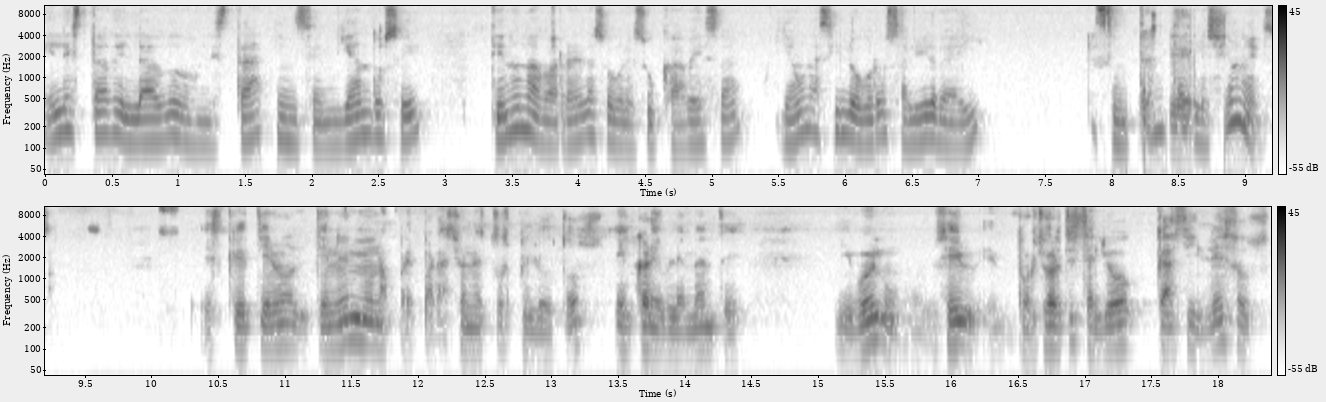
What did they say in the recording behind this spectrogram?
Él está del lado donde está incendiándose, tiene una barrera sobre su cabeza y aún así logró salir de ahí sin tantas lesiones. Es que tienen, tienen una preparación estos pilotos increíblemente. Y bueno, sí, por suerte salió casi lesos,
